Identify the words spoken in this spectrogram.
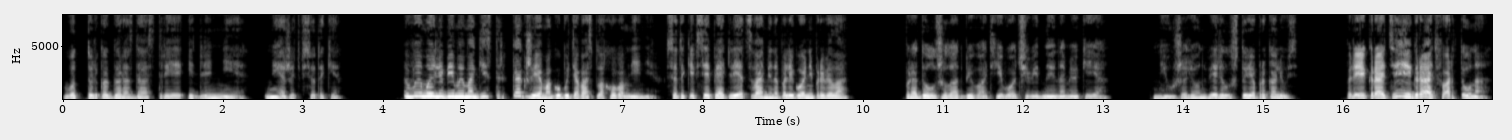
вот только гораздо острее и длиннее. Нежить все таки «Вы мой любимый магистр, как же я могу быть о вас плохого мнения? все таки все пять лет с вами на полигоне провела». Продолжила отбивать его очевидные намеки я. Неужели он верил, что я проколюсь? «Прекрати играть, Фортуна!»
